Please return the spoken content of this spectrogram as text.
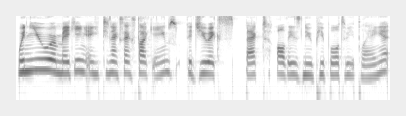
When you were making 18xx.games, did you expect all these new people to be playing it?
